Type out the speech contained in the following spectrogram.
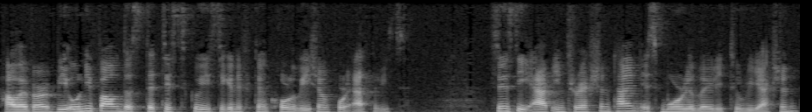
However, we only found a statistically significant correlation for athletes. Since the app interaction time is more related to reaction,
